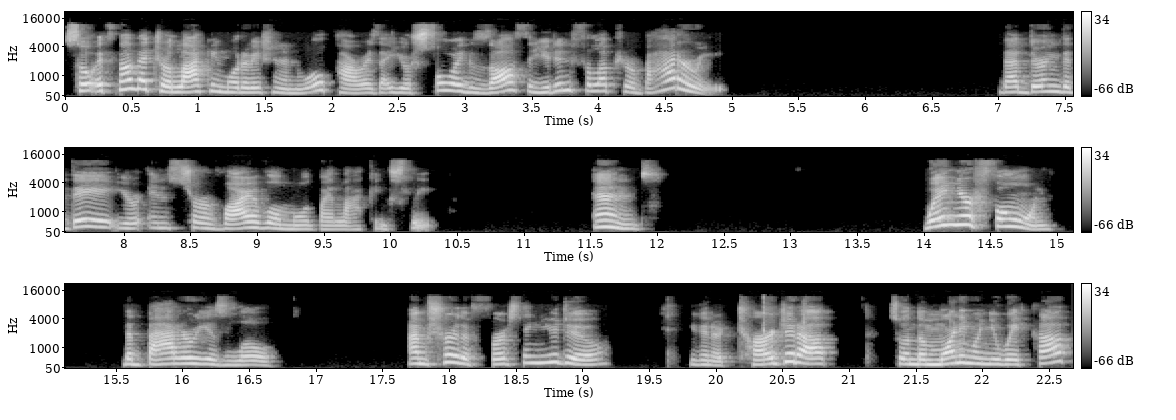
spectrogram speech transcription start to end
So it's not that you're lacking motivation and willpower, is that you're so exhausted, you didn't fill up your battery. That during the day, you're in survival mode by lacking sleep. And when your phone, the battery is low, I'm sure the first thing you do, you're going to charge it up. So in the morning when you wake up,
